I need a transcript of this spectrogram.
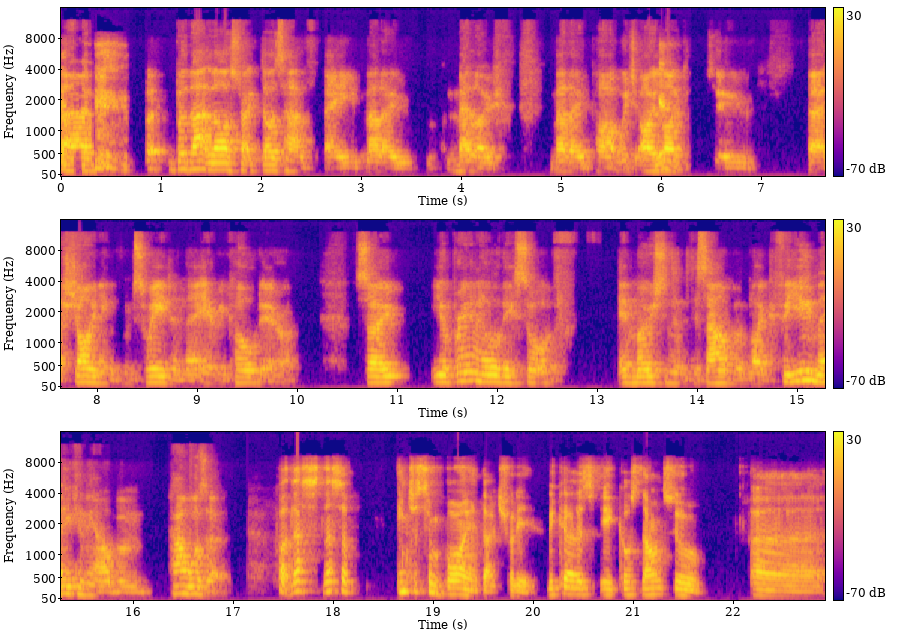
Um, but but that last track does have a mellow, mellow, mellow part, which I yeah. like to uh, Shining from Sweden, their eerie cold era. So you're bringing all these sort of emotions into this album. Like for you making the album, how was it? Well, that's that's a interesting point actually because it goes down to uh,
